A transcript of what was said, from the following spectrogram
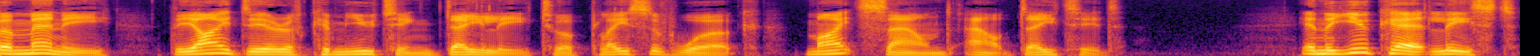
For many, the idea of commuting daily to a place of work might sound outdated. In the UK at least,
